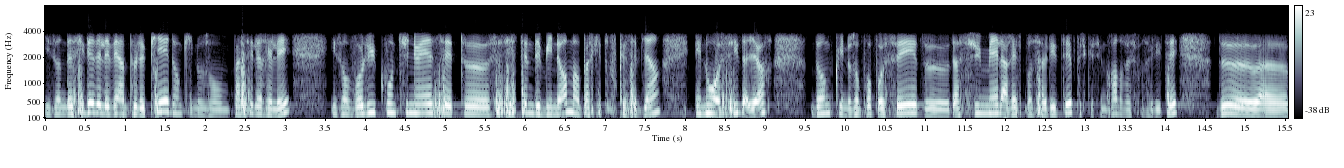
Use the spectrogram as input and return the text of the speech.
Ils ont décidé de lever un peu le pied, donc ils nous ont passé le relais. Ils ont voulu continuer euh, ce système de binôme parce qu'ils trouvent que c'est bien, et nous aussi d'ailleurs. Donc ils nous ont proposé d'assumer la responsabilité, puisque c'est une grande responsabilité, de, euh,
